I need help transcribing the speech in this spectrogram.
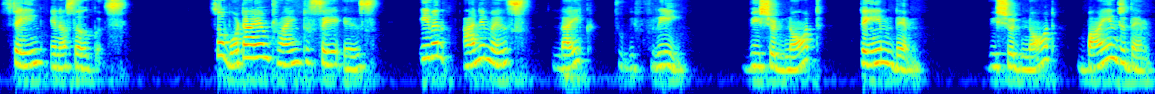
staying in a circus. So, what I am trying to say is even animals like to be free. We should not tame them, we should not bind them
